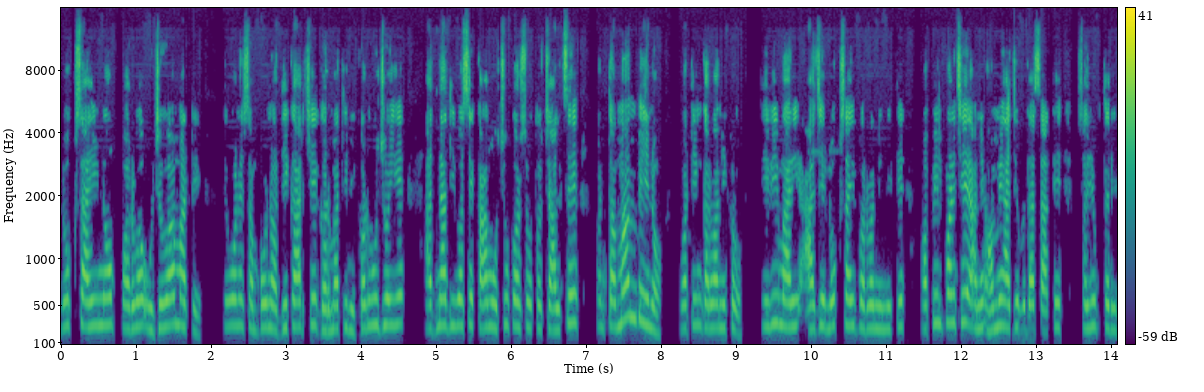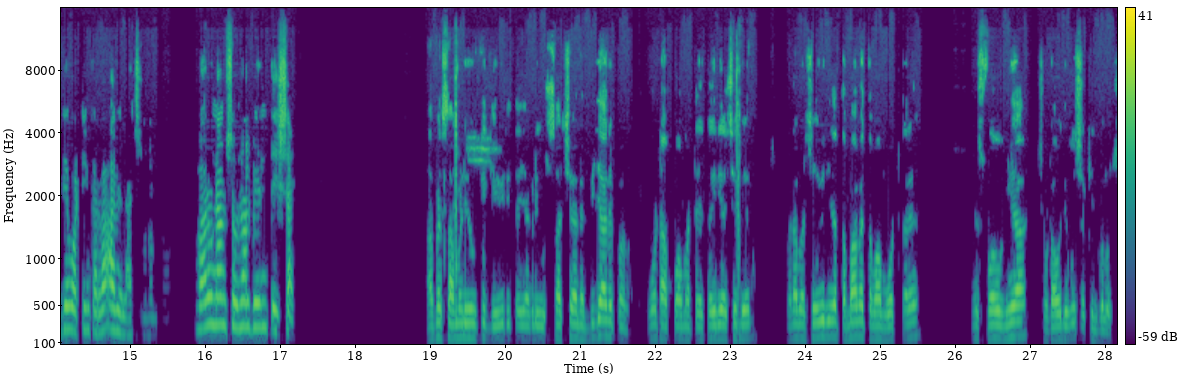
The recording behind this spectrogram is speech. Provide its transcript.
લોકશાહીનો પર્વ ઉજવવા માટે તેઓને સંપૂર્ણ અધિકાર છે, ઘરમાંથી નીકળવું જોઈએ. આજના દિવસે કામ ઓછું કરશો તો ચાલશે, પણ તમામ બહેનો વોટિંગ કરવા નીકળો. તેવી મારી આજે લોકશાહી પર્વ નિમિત્તે અપીલ પણ છે અને અમે આજે બધા સાથે સંયુક્ત રીતે વોટિંગ કરવા આવેલા છીએ. મારું નામ સોનલબેન દેસાઈ. આપણે સાંભળ્યું કે કેવી રીતે આગળ ઉત્સાહ છે અને બીજાને પણ વોટ આપવા માટે કહી રહ્યા છે બેન. બરાબર છે, એવી રીતે તમામે તમામ વોટ કરે. ઇન્ડિયા છોટાઉદેપુર શકીલ બલોચ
